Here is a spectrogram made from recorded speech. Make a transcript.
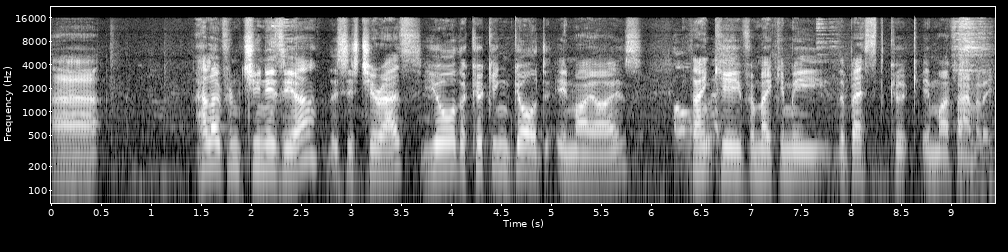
Uh, hello from Tunisia. This is Chiraz. You're the cooking god in my eyes. Oh, Thank you for making me the best cook in my family.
